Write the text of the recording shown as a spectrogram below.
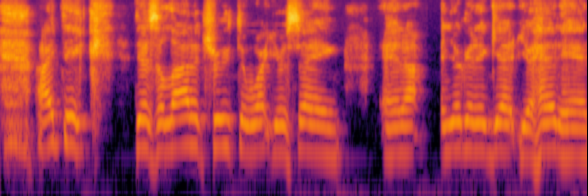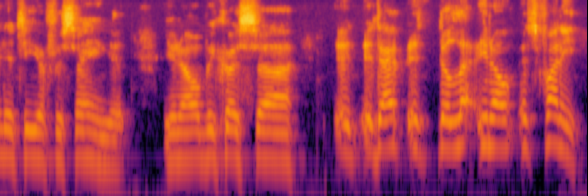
I think there's a lot of truth to what you're saying, and uh, and you're going to get your head handed to you for saying it. You know, because uh, it, it, that it, the you know it's funny.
